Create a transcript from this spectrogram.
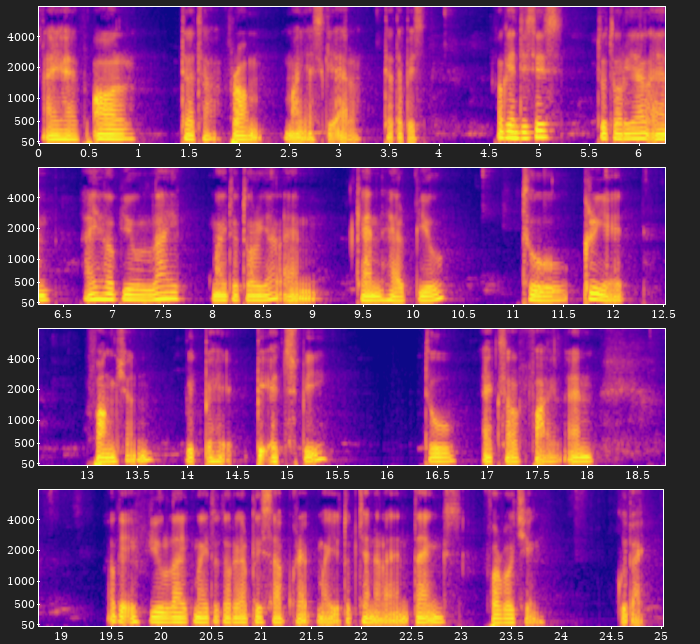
I have all data from MySQL database. Okay this is tutorial and I hope you like my tutorial and can help you to create function with PHP to Excel file. And okay if you like my tutorial please subscribe my YouTube channel and thanks for watching. Goodbye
